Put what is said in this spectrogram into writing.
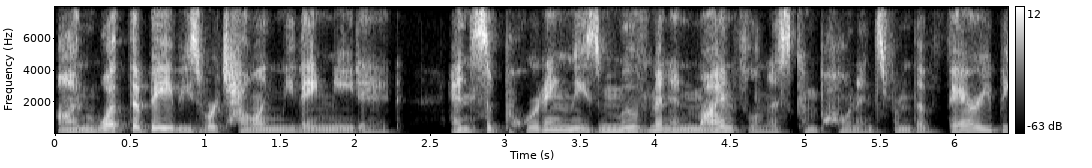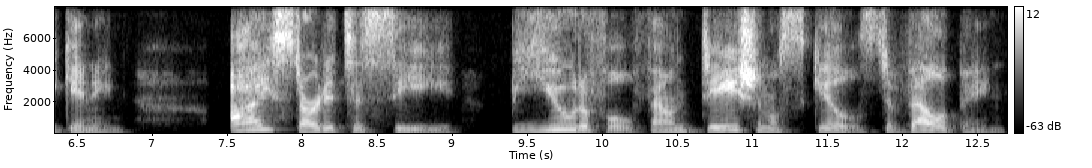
on what the babies were telling me they needed and supporting these movement and mindfulness components from the very beginning, I started to see beautiful foundational skills developing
